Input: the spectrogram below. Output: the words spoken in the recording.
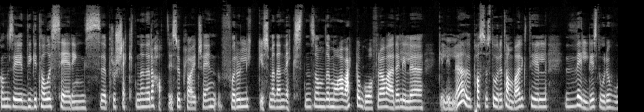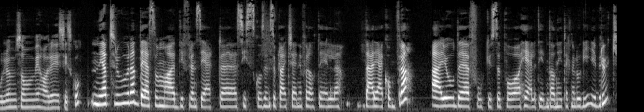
kan du si, digitaliseringsprosjektene dere har hatt i supply chain for å lykkes med den veksten som det må ha vært å gå fra å være lille lille, passe store Tandberg til veldig store volum som vi har i Cisco? Jeg tror at det som har differensiert uh, Cisco sin supply chain i forhold til der jeg kom fra, er jo det fokuset på hele tiden ta ny teknologi i bruk.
